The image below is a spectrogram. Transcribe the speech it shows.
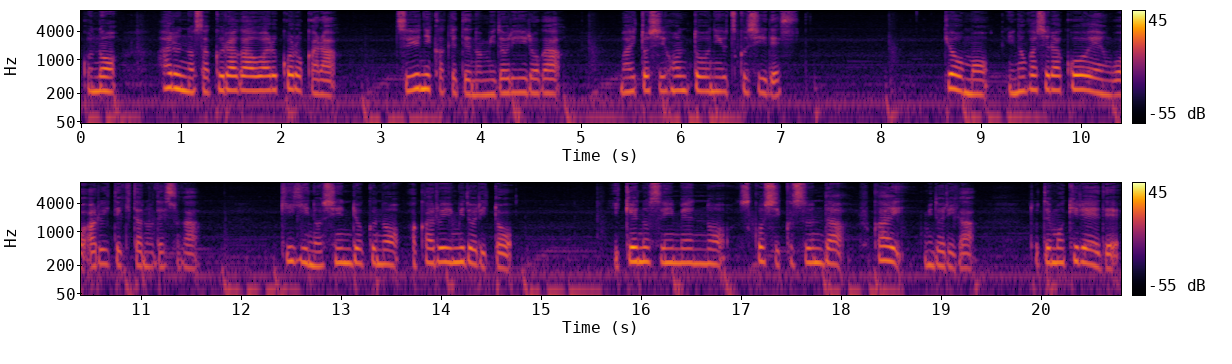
この春の桜が終わる頃から梅雨にかけての緑色が毎年本当に美しいです。今日も井の頭公園を歩いてきたのですが木々の新緑の明るい緑と池の水面の少しくすんだ深い緑がとても綺麗で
